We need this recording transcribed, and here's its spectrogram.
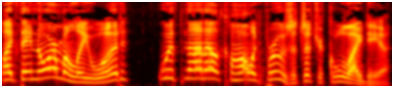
like they normally would with non-alcoholic brews. It's such a cool idea.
